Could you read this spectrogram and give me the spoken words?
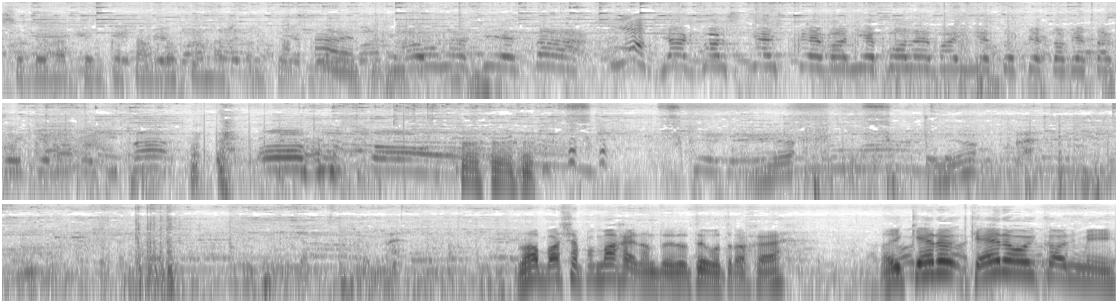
sobie Martynko tam, bo ty masz tam coś. A u nas jest tak! Jak gość nie śpiewa, nie polewa i nie tupie, to wie taką gdzie ma wozica? Otóż to! No Basia pomachaj nam tutaj do tyłu trochę. No i kieruj, kieruj końmi.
